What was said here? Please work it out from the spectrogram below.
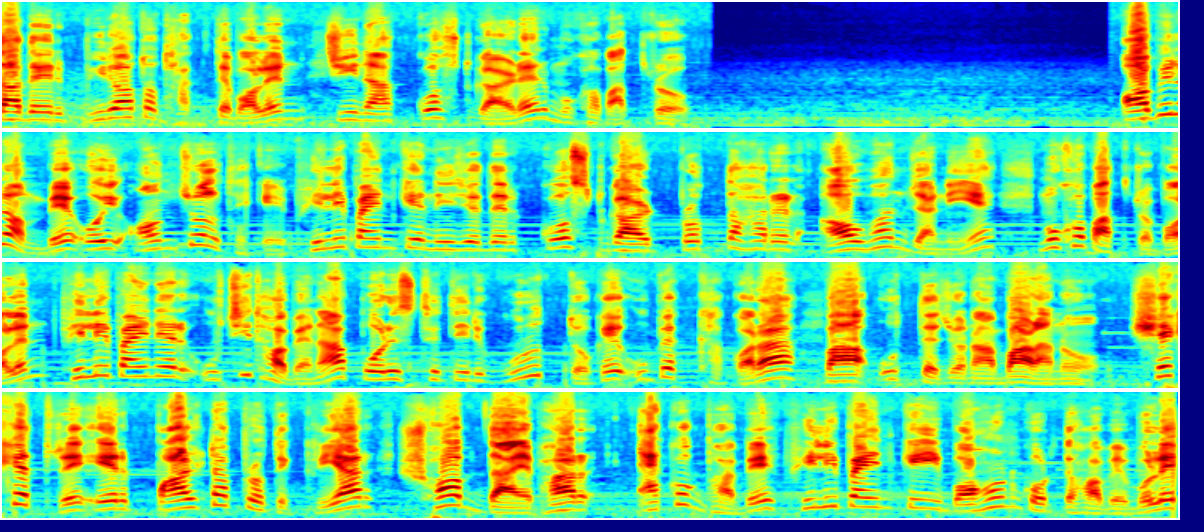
তাদের বিরত থাকতে বলেন চীনা কোস্টগার্ডের মুখপাত্র। অবিলম্বে ওই অঞ্চল থেকে ফিলিপাইনকে নিজেদের কোস্টগার্ড প্রত্যাহারের আহ্বান জানিয়ে মুখপাত্র বলেন, ফিলিপাইনের উচিত হবে না পরিস্থিতির গুরুত্বকে উপেক্ষা করা বা উত্তেজনা বাড়ানো। সেক্ষেত্রে এর পাল্টা প্রতিক্রিয়ার সব দায়ভার এককভাবে ফিলিপাইনকেই বহন করতে হবে বলে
